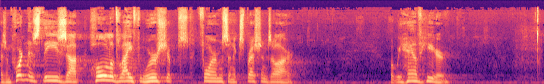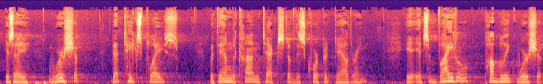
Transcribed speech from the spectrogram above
As important as these uh, whole of life worships, forms, and expressions are, what we have here is a worship that takes place within the context of this corporate gathering. It's vital public worship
